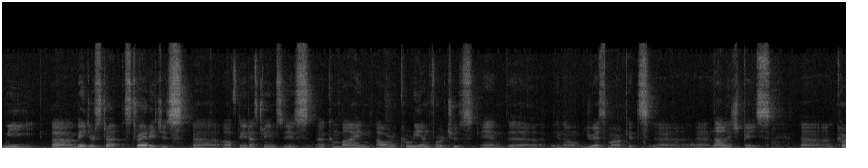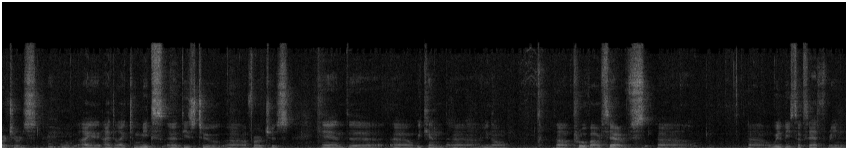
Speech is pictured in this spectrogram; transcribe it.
we uh, major stra- strategies uh, of DataStreams is uh, combine our Korean virtues and uh, you know U.S. markets uh, uh, knowledge base uh, cultures. Mhm. I, I'd like to mix uh, these two uh, virtues, and uh, uh, we can uh, you know prove ourselves will be successful in,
